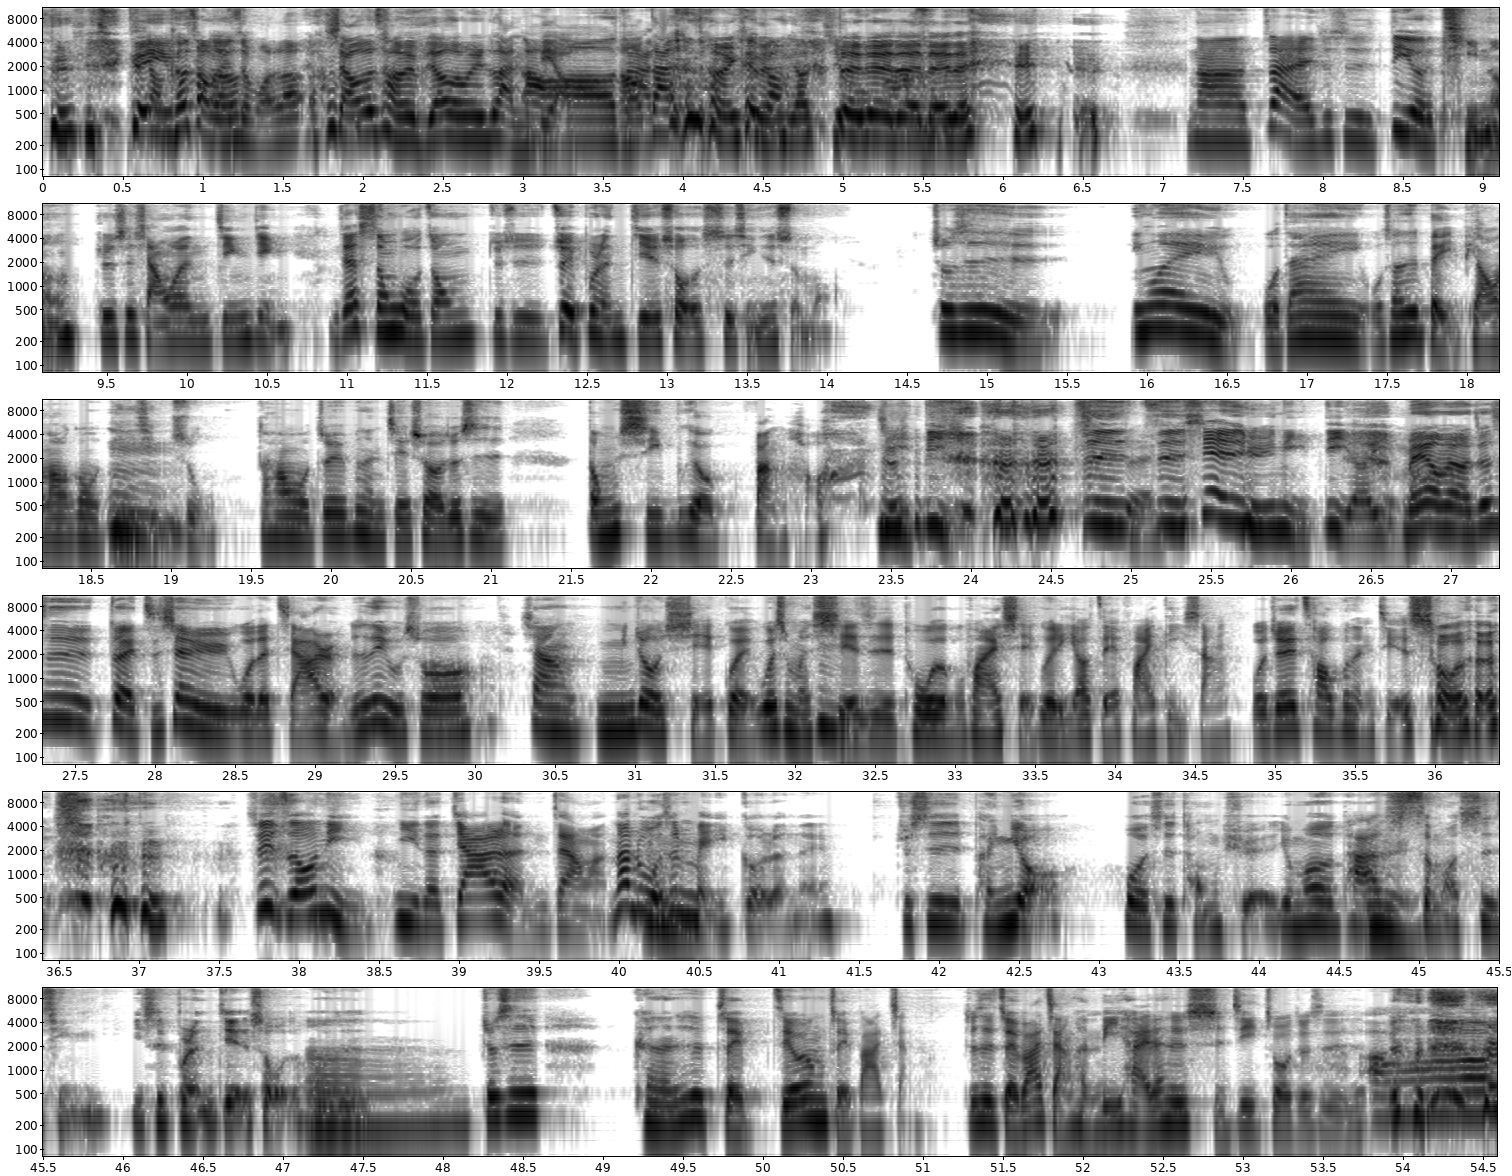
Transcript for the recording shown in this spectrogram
小颗草莓怎么了？小的草莓比较容易烂掉，然后大的草莓可以放比较久。对对对对对。那再来就是第二题呢，就是想问晶晶，你在生活中就是最不能接受的事情是什么？就是因为我在我算是北漂，然后跟我弟一起住，然后我最不能接受的就是。东西不给我放好，你弟只只限于你弟而已。没有没有，就是对，只限于我的家人。就是例如说，像明明就有鞋柜，为什么鞋子脱了不放在鞋柜里，要直接放在地上？我觉得超不能接受的。所以只有你你的家人这样嘛？那如果是每一个人呢？就是朋友或者是同学，有没有他什么事情你是不能接受的？嗯，就是可能就是嘴只有用嘴巴讲。就是嘴巴讲很厉害，但是实际做就是啊，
